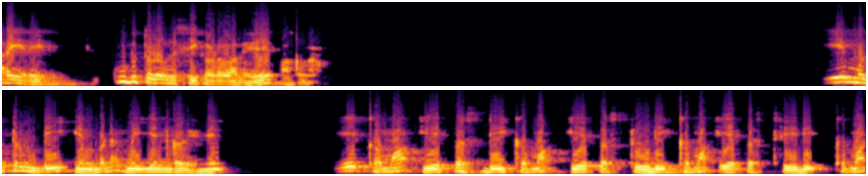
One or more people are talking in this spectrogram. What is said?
வரையறை கூட்டுத்தொடர் விசைக்கோட வரையறை பார்க்கலாம். ஏ மற்றும் டி என்பன மெய்யெண்கள் எனில் A comma A plus D comma A plus two D comma A plus three D comma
